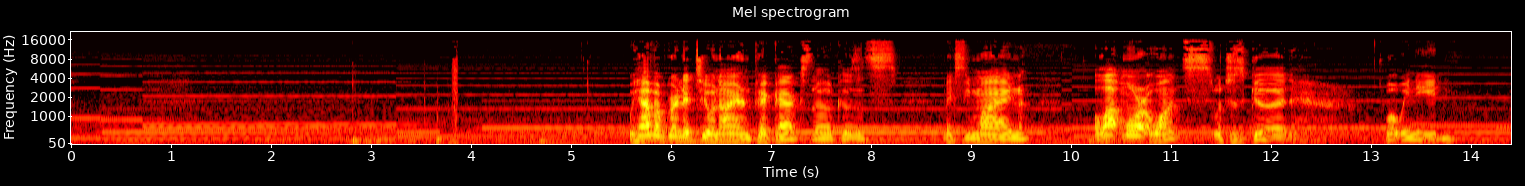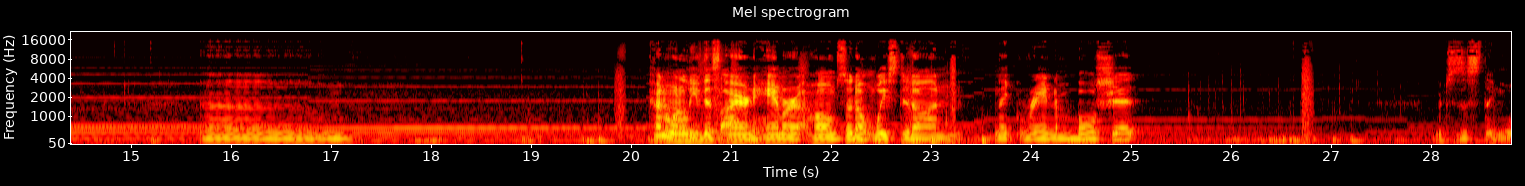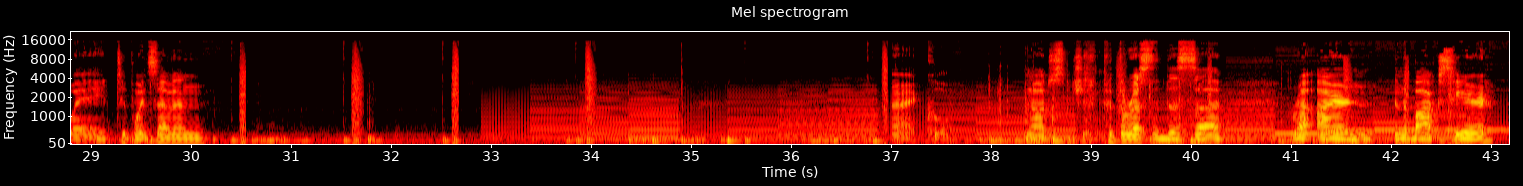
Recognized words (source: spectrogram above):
We have upgraded to an iron pickaxe though, because it's makes you mine a lot more at once, which is good. It's what we need. Um, kind of want to leave this iron hammer at home so don't waste it on like random bullshit. Which is this thing weigh? 2.7. Alright, cool. And I'll just put the rest of this uh, wrought iron in the box here.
